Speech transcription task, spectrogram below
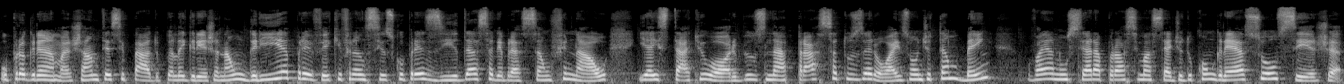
O programa, já antecipado pela Igreja na Hungria, prevê que Francisco presida a celebração final e a Statue Orbius na Praça dos Heróis, onde também vai anunciar a próxima sede do Congresso, ou seja,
